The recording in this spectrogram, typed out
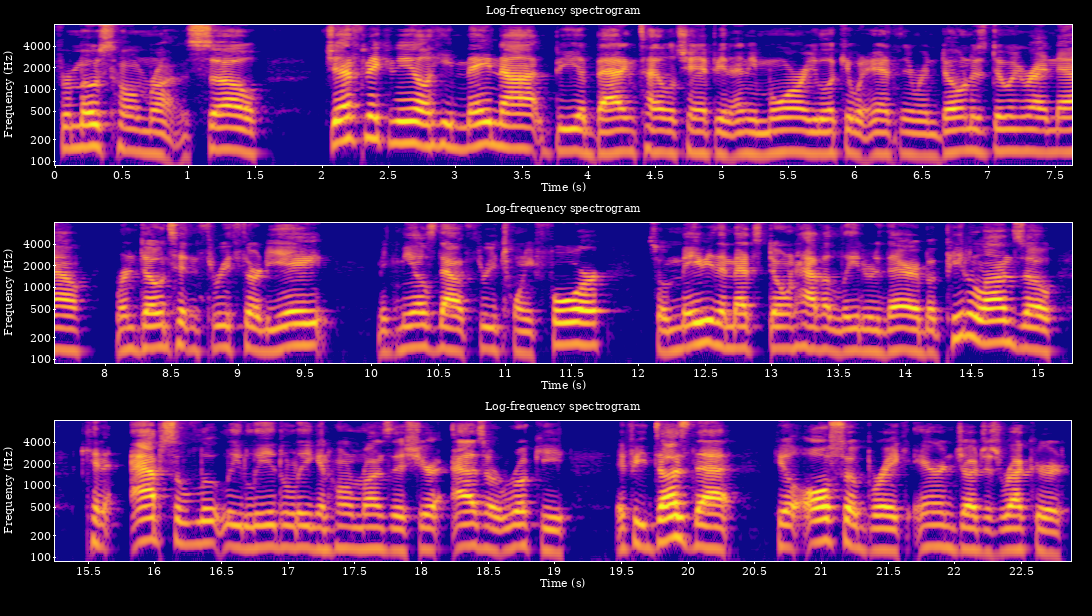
for most home runs. So, Jeff McNeil, he may not be a batting title champion anymore. You look at what Anthony Rendon is doing right now. Rendon's hitting 338. McNeil's now at 324. So maybe the Mets don't have a leader there. But Pete Alonso can absolutely lead the league in home runs this year as a rookie. If he does that, he'll also break Aaron Judge's record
